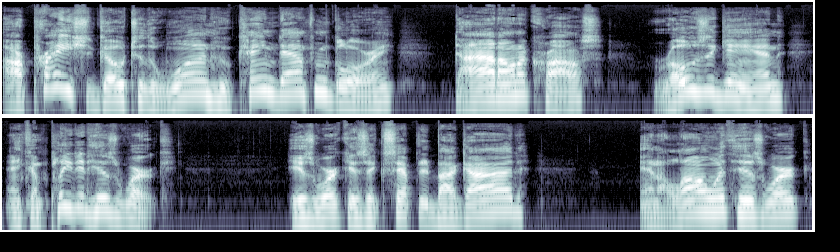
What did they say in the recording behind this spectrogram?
our praise should go to the one who came down from glory, died on a cross, rose again, and completed his work. His work is accepted by God, and along with his work,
